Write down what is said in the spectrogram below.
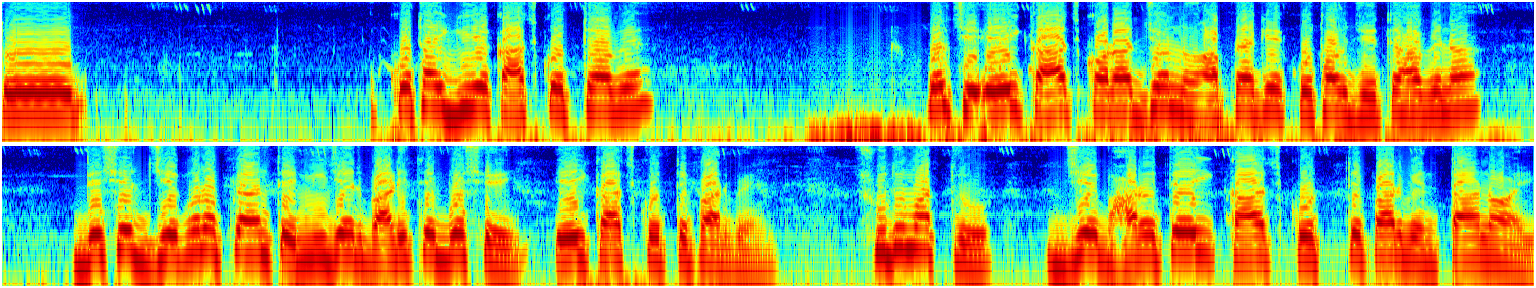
তো কোথায় গিয়ে কাজ করতে হবে? বলছে, এই কাজ করার জন্য আপনাকে কোথাও যেতে হবে না। দেশের যে কোনো প্রান্তে নিজের বাড়িতে বসেই এই কাজ করতে পারবেন। শুধুমাত্র যে ভারতেই কাজ করতে পারবেন তা নয়,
